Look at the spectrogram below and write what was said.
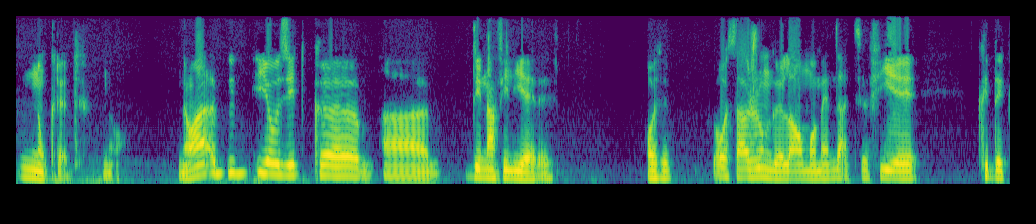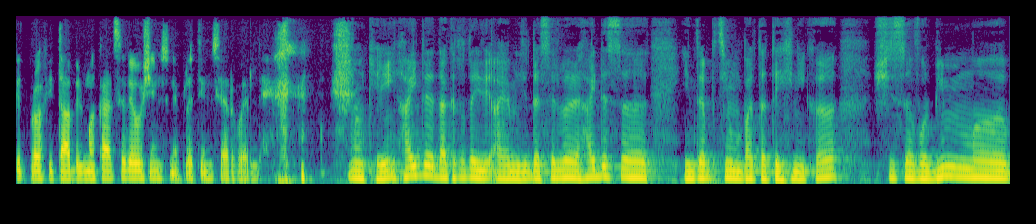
Nu cred, nu. Nu? Eu zic că a, din afiliere o să, o să ajungă la un moment dat să fie cât de cât profitabil, măcar să reușim să ne plătim serverele. Ok, haide, dacă tot ai, ai amintit de servere, haide să intrăm puțin în partea tehnică și să vorbim uh,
